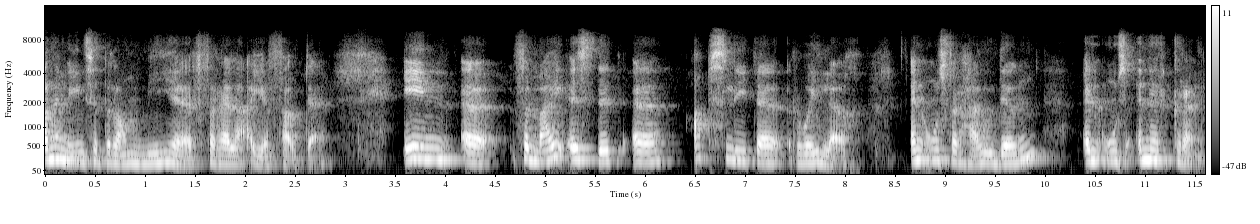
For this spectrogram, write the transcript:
ander mense blameer vir hulle eie foute. En uh vir my is dit 'n absolute rooi lig in ons verhouding in ons innerkring.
